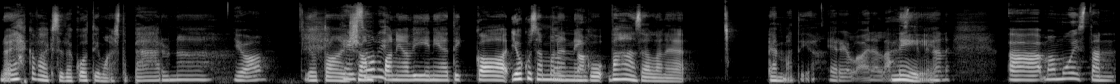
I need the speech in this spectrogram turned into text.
no ehkä vaikka sitä kotimaista päärynää, Joo. jotain Hei, se oli- viiniä, tikkaa, joku semmoinen Totta. niinku, vähän sellainen, en mä tiedä. erilainen lähestyminen. Niin. Uh, mä muistan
